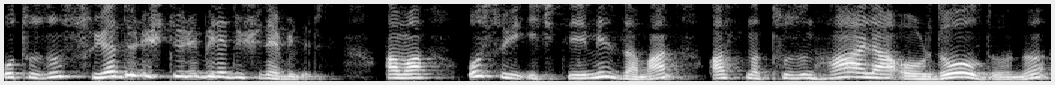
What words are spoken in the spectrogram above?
o tuzun suya dönüştüğünü bile düşünebiliriz. Ama o suyu içtiğimiz zaman aslında tuzun hala orada olduğunu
